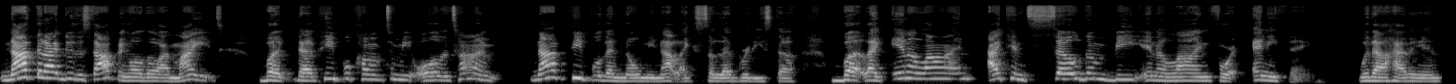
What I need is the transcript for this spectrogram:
not that I do the stopping, although I might, but that people come up to me all the time. Not people that know me, not like celebrity stuff, but like in a line, I can seldom be in a line for anything without having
